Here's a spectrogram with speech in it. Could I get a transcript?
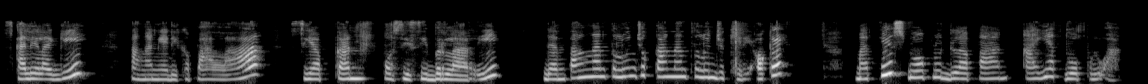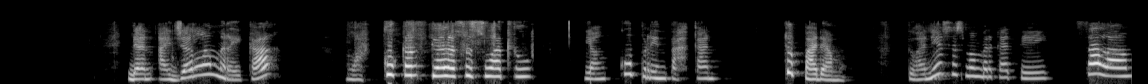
Sekali lagi, tangannya di kepala, siapkan posisi berlari, dan tangan telunjuk kanan, telunjuk kiri. Oke? Matius 28 ayat 20a. Dan ajarlah mereka melakukan segala sesuatu yang kuperintahkan kepadamu. Tuhan Yesus memberkati. Salam.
